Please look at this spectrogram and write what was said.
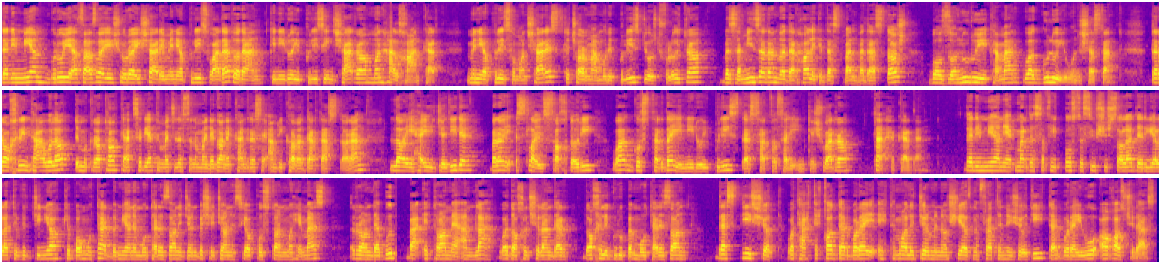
در این میان گروهی از اعضای شورای شهر منیاپولیس وعده دادند که نیروی پلیس این شهر را منحل خواهند کرد. منیاپولیس همان شهر است که چهار مامور پلیس جورج فلوید را به زمین زدند و در حالی که دستبند به دست داشت با زانو روی کمر و گلوی او نشستند. در آخرین تحولات دموکرات ها که اکثریت مجلس نمایندگان کنگرس امریکا را در دست دارند لایحه جدید برای اصلاح ساختاری و گسترده نیروی پلیس در سرتاسر این کشور را طرح کردند. در این میان یک مرد سفید پست 36 ساله در ایالت ویرجینیا که با موتر به میان معترضان جنبش جان سیاه پستان مهم است رانده بود به اتهام امله و داخل شدن در داخل گروپ معترضان دستگیر شد و تحقیقات درباره احتمال جرم ناشی از نفرت نژادی درباره او آغاز شده است.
